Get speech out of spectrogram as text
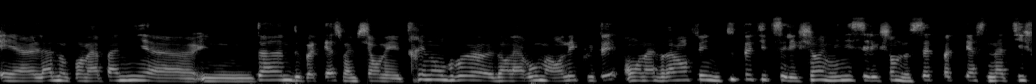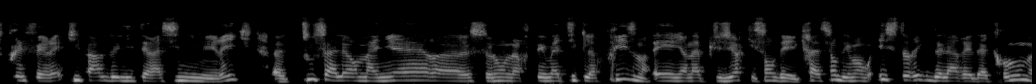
et euh, là donc on n'a pas mis une tonne de podcasts même si on est très nombreux dans la room à en écouter. On a vraiment fait une toute petite sélection, une mini sélection de nos sept podcasts natifs préférés qui parlent de littératie numérique, tous à leur manière, selon leur thématique, leur prisme et il y en a plusieurs qui sont des créations des membres historiques de la Redacroom,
